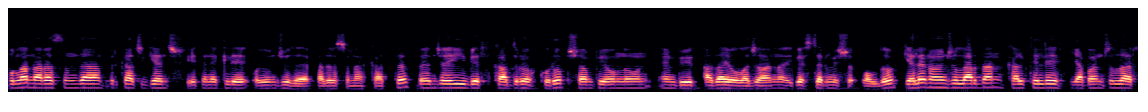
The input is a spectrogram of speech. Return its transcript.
Bunların arasında birkaç genç yetenekli oyuncu da kadrosuna kattı. Bence iyi bir kadro kurup şampiyonluğun en büyük aday olacağını göstermiş oldu. Gelen oyunculardan kaliteli yabancılar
